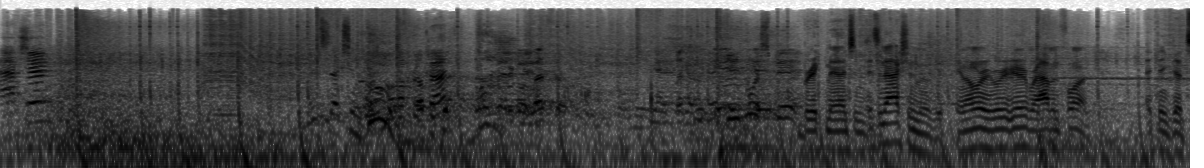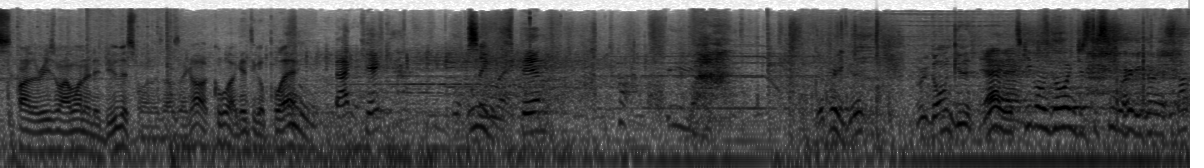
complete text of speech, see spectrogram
Action. Section Up Better go left though. Get more spin. Brick Mansion. It's an action movie. You know, we're, we're here, we're having fun. I think that's part of the reason why I wanted to do this one is I was like, oh, cool, I get to go play. Back kick. Same Spin. You're pretty good. We're going good. Yeah, let's keep on going just to see where you're gonna stop.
